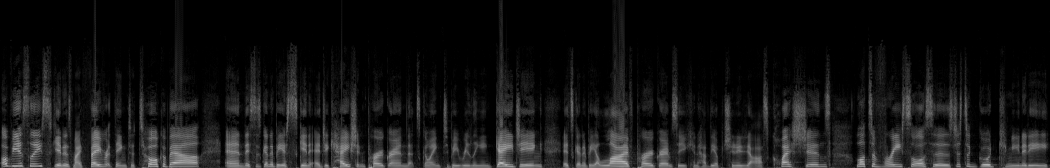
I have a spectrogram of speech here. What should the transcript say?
obviously skin is my favorite thing to talk about, and this is going to be a skin education program that's going to be really engaging. It's going to be a live program so you can have the opportunity to ask questions, lots of resources, just a good community.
